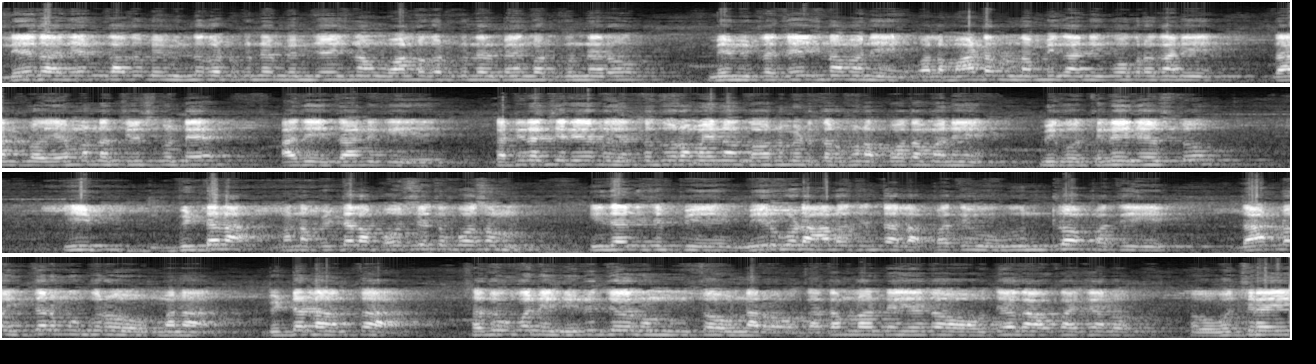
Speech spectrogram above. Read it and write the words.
లేదు అదేం కాదు మేము ఇల్లు కట్టుకున్నాం మేము చేసినాం వాళ్ళు కట్టుకున్నారు మేము కట్టుకున్నారు మేము ఇట్లా చేసినామని వాళ్ళ మాటలు నమ్మి కానీ ఇంకొకరు కానీ దాంట్లో ఏమన్నా తీసుకుంటే అది దానికి కఠిన చర్యలు ఎంత దూరమైనా గవర్నమెంట్ తరఫున పోతామని మీకు తెలియజేస్తూ ఈ బిడ్డల మన బిడ్డల భవిష్యత్తు కోసం ఇదని చెప్పి మీరు కూడా ఆలోచించాలా? ప్రతి ఇంట్లో ప్రతి దాంట్లో ఇద్దరు ముగ్గురు మన బిడ్డలంతా చదువుకొని నిరుద్యోగంతో ఉన్నారు. గతంలో అంటే ఏదో ఉద్యోగ అవకాశాలు వచ్చినాయి.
